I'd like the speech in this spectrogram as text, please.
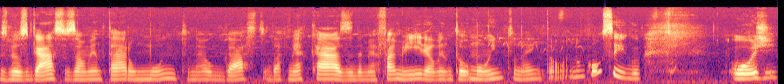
Os meus gastos aumentaram muito, né? O gasto da minha casa, da minha família aumentou muito, né? Então eu não consigo. Hoje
